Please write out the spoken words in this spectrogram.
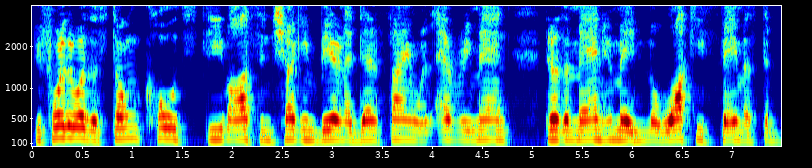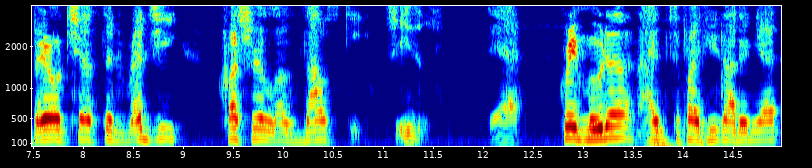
Before there was a Stone Cold Steve Austin chugging beer and identifying with every man, there was a man who made Milwaukee famous, the barrel-chested Reggie Crusher Lisowski. Jesus. Yeah. Great Muta. I'm surprised he's not in yet.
